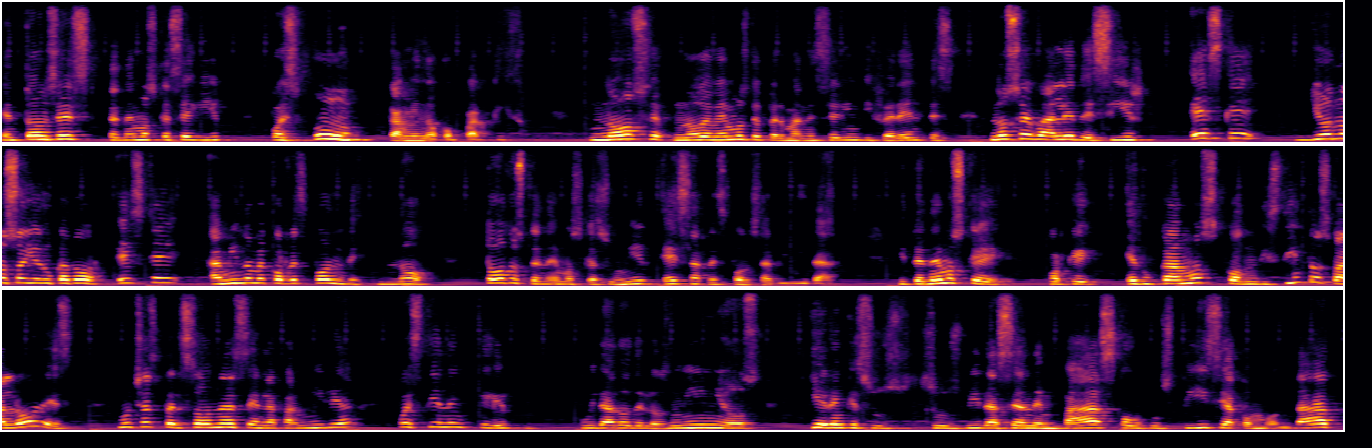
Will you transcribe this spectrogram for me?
Entonces, tenemos que seguir pues un camino compartido. No, se, no debemos de permanecer indiferentes. No se vale decir, es que yo no soy educador, es que a mí no me corresponde. No, todos tenemos que asumir esa responsabilidad. Y tenemos que, porque educamos con distintos valores. Muchas personas en la familia pues tienen que cuidado de los niños, quieren que sus, sus vidas sean en paz, con justicia, con bondad,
